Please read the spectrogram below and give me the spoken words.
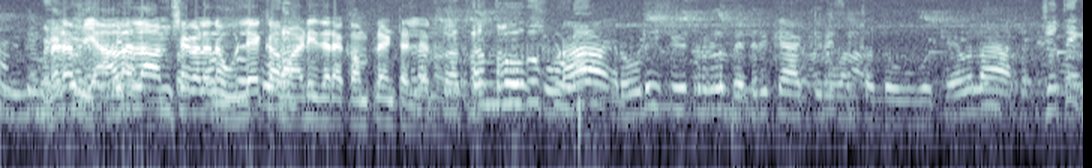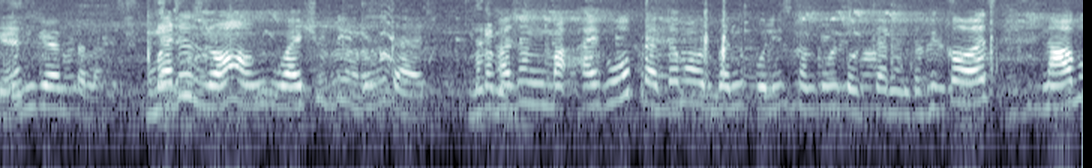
ನಾನು ಮೇಡಮ್ ಯಾವೆಲ್ಲ ಅಂಶಗಳನ್ನು ಉಲ್ಲೇಖ ಮಾಡಿದ್ದಾರೆ ಕಂಪ್ಲೇಂಟ್ ಅಲ್ಲಿ ಅನ್ನೋದು? ಪ್ರಥಮರು ಕೂಡ ರೌಡಿ ಶೀಟರ್ಗಳು ಬೆದರಿಕೆ ಹಾಕಿರುವಂತದ್ದು ಕೇವಲ ಜೊತೆಗೆ that is wrong why should they do that ಅದಂಗೆ ಐ ಹೋಪ್ ಪ್ರಥಮ ಅವ್ರು ಬಂದು ಪೊಲೀಸ್ ಕಂಪ್ಲೇಂಟ್ ಕೊಡ್ತಾರೆ ಅಂತ. ಬಿಕಾಸ್ ನಾವು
